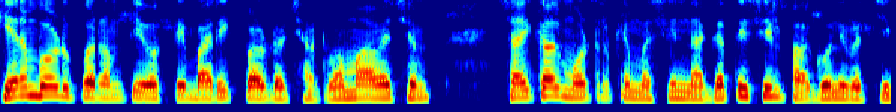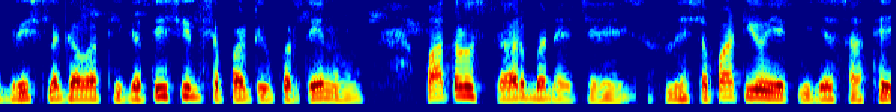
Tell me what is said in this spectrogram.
કેરમ બોર્ડ ઉપર રમતી વખતે બારીક પાવડર છાંટવામાં આવે છે. સાયકલ, મોટર કે મશીનના ગતિશીલ ભાગોની વચ્ચે ગ્રીસ લગાવવાથી ગતિશીલ સપાટી ઉપર તેનું પાતળું સ્તર બને છે અને સપાટીઓ એકબીજા સાથે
